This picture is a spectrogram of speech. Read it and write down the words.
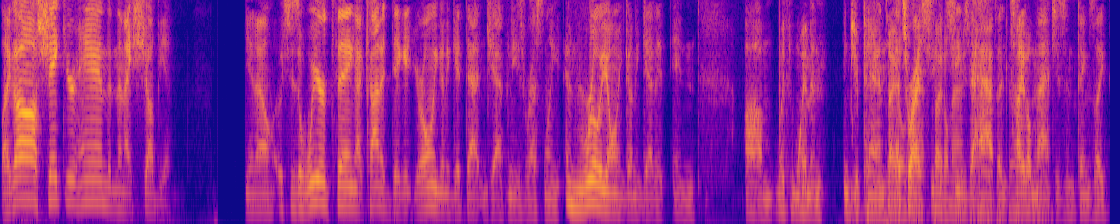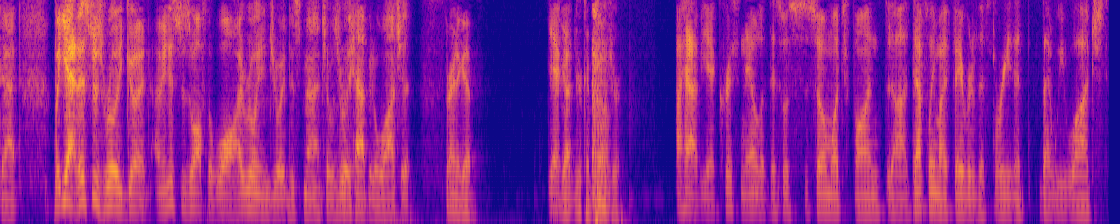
Like, oh, I'll shake your hand, and then I shove you. You know, which is a weird thing. I kind of dig it. You're only going to get that in Japanese wrestling, and really only going to get it in um, with women in Japan. Title That's where I see it title seems to happen. Title Yeah. matches and things like that. But yeah, this was really good. I mean, this was off the wall. I really enjoyed this match. I was really happy to watch it. Brandon, good. yeah, You got your composure. I have. Yeah, Chris nailed it. This was so much fun. Uh, definitely my favorite of the three that that we watched.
